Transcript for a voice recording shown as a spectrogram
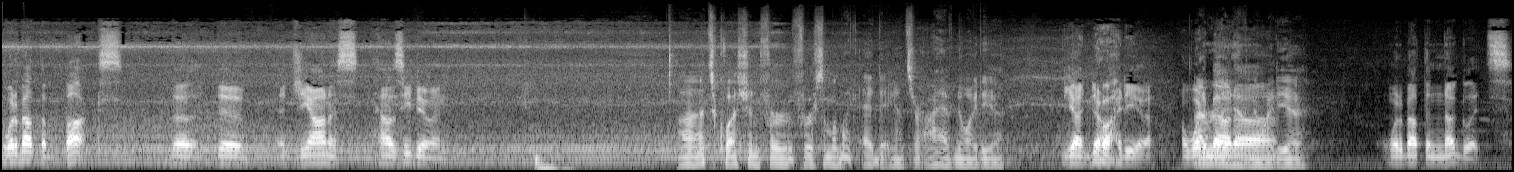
What about the Bucks? The the uh, Giannis, how's he doing? Uh, that's a question for, for someone like Ed to answer. I have no idea. You got no idea. What I really about have uh, no idea. What about the Nuggets?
